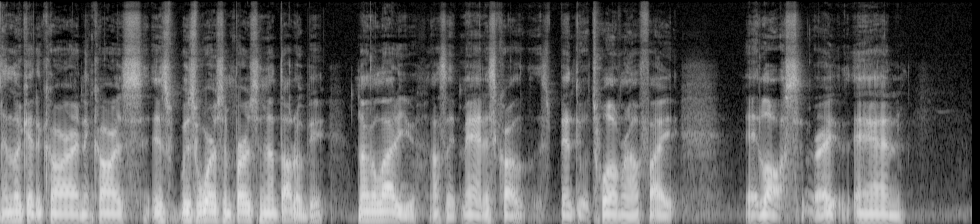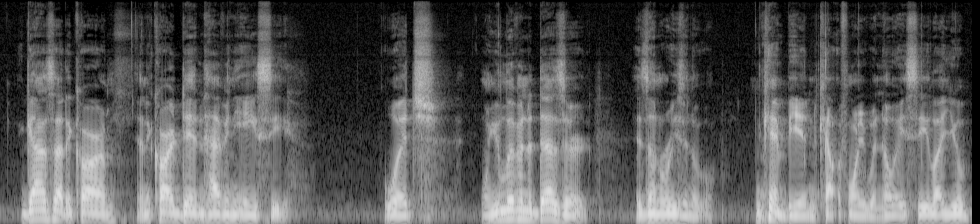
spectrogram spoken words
and look at the car, and the car is it's, it's worse in person than I thought it would be. I'm not gonna lie to you. I was like, man, this car has been through a 12 round fight it lost, right? And got inside the car, and the car didn't have any AC, which, when you live in the desert, is unreasonable. You can't be in California with no AC, like you'll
